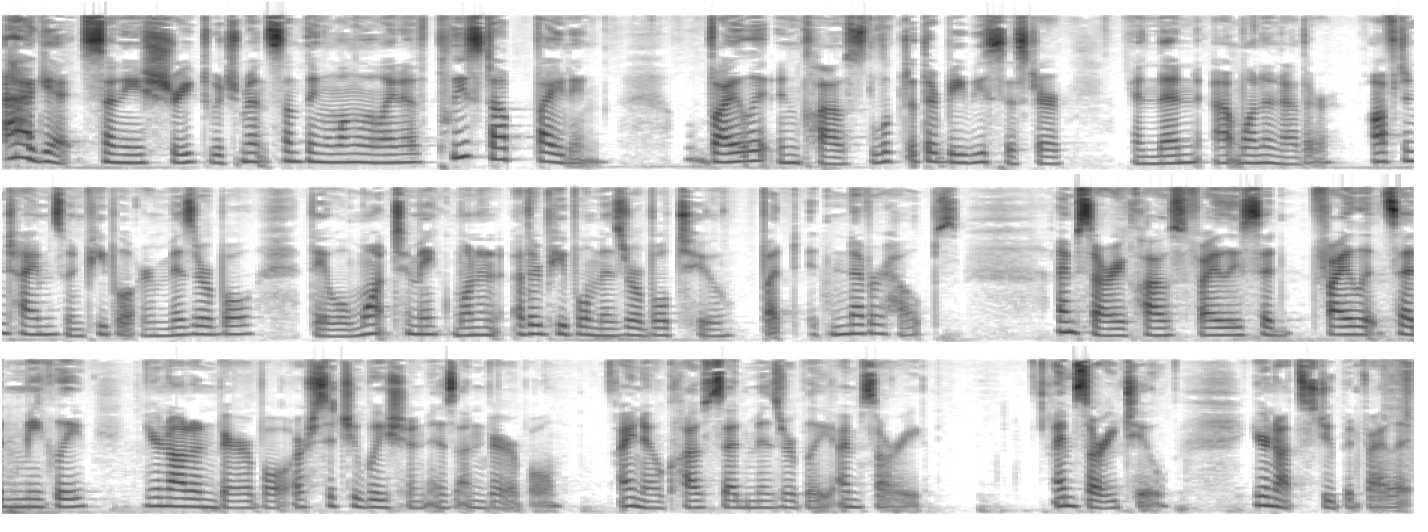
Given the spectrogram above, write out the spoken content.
Agate, Sunny shrieked, which meant something along the line of, Please stop fighting. Violet and Klaus looked at their baby sister and then at one another. Oftentimes, when people are miserable, they will want to make one other people miserable too, but it never helps. I'm sorry, Klaus, Violet said, Violet said meekly. You're not unbearable. Our situation is unbearable. I know, Klaus said miserably. I'm sorry. I'm sorry too. You're not stupid, Violet.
